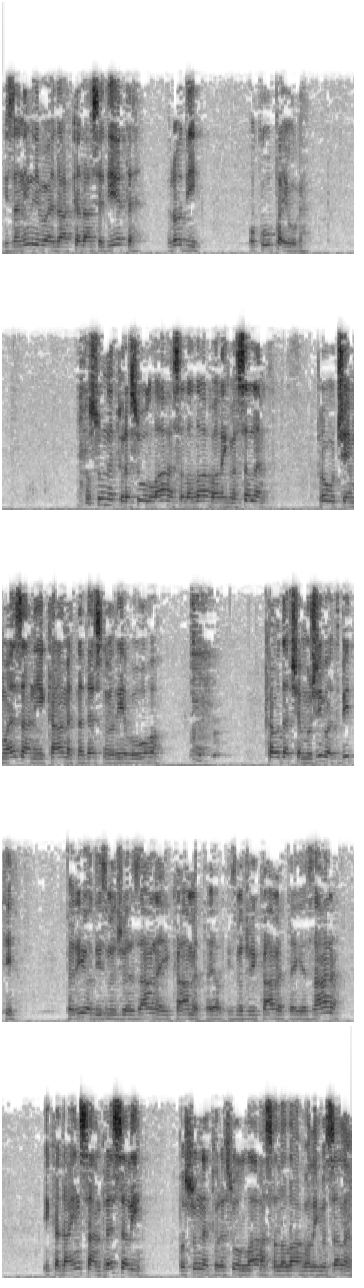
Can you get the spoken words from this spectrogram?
I zanimljivo je da kada se dijete rodi, okupaju ga. Po sunnetu Rasulullah sallallahu alaihi wasallam proučujemo ezani i kamet na desno i lijevo uho kao da će mu život biti period između ezana i kameta, jel? između i kameta i ezana i kada insan preseli po sunnetu Rasulullaha sallallahu alaihi wasallam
